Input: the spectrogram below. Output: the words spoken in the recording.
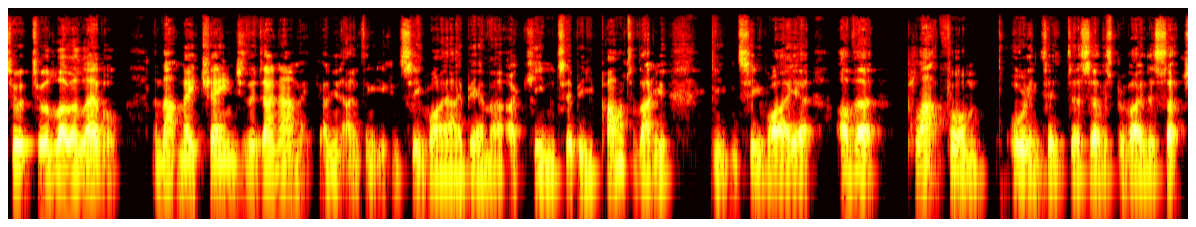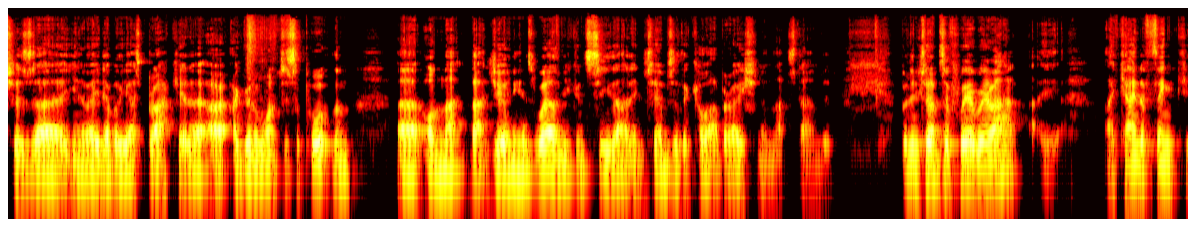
to to a lower level, and that may change the dynamic. I mean, I think you can see why IBM are, are keen to be part of that. You you can see why uh, other platform oriented uh, service providers such as uh, you know AWS Braket are, are going to want to support them uh, on that that journey as well. And you can see that in terms of the collaboration and that standard. But in terms of where we're at, I, I kind of think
